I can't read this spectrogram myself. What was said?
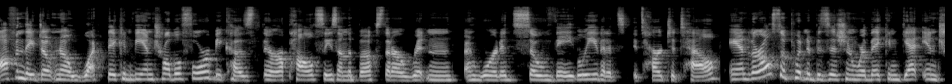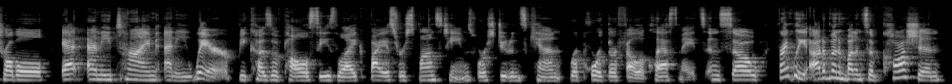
often they don't know what they can be in trouble for because there are policies on the books that are written and worded so vaguely that it's, it's hard to tell. And they're also put in a position where they can get in trouble at any time, anywhere because of policies like bias response teams where students can report their fellow classmates. And so, frankly, out of an abundance of caution,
